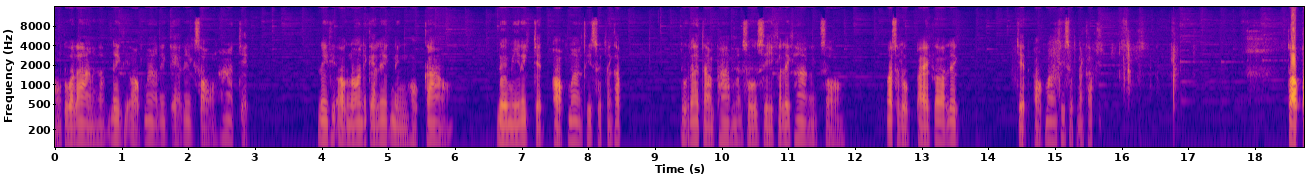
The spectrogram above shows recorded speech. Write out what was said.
2 ตัวล่างนะครับ เลขที่ออกมากได้แก่เลข 2 5 7 เลขที่ออกน้อยได้แก่เลข 1 6 9 โดยมีเลข 7 ออกมากที่สุดนะครับ ดูได้ตามภาพนะสูสีกับเลข5กับเลข2 ก็สรุปไปก็เลข 7 ออกมากที่สุดนะครับ ต่อไป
